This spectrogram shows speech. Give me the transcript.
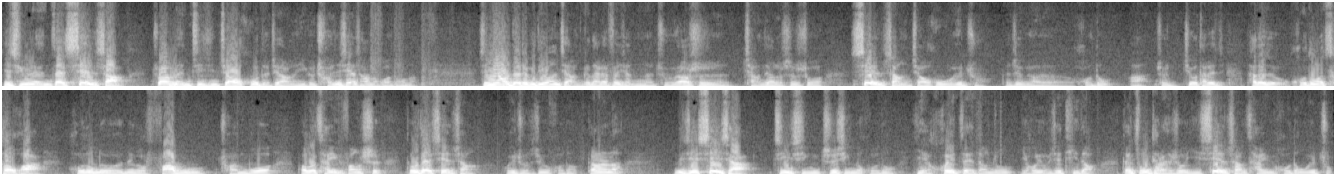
一群人在线上专门进行交互的这样一个纯线上的活动呢？今天我在这个地方讲，跟大家分享的呢，主要是强调的是说线上交互为主的这个活动啊，就就它的它的活动的策划、活动的那个发布、传播，包括参与方式，都在线上为主的这个活动。当然了，那些线下进行执行的活动也会在当中也会有一些提到，但总体来说以线上参与活动为主。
